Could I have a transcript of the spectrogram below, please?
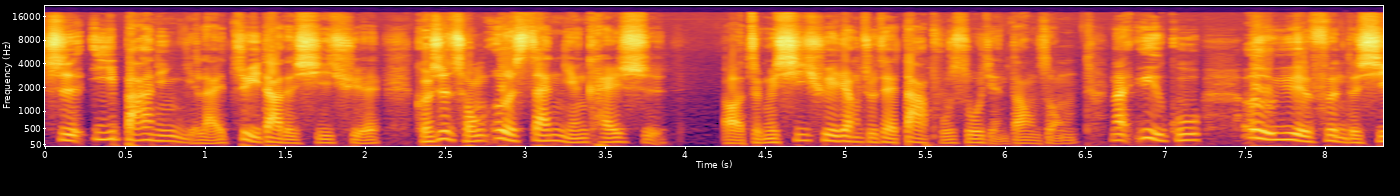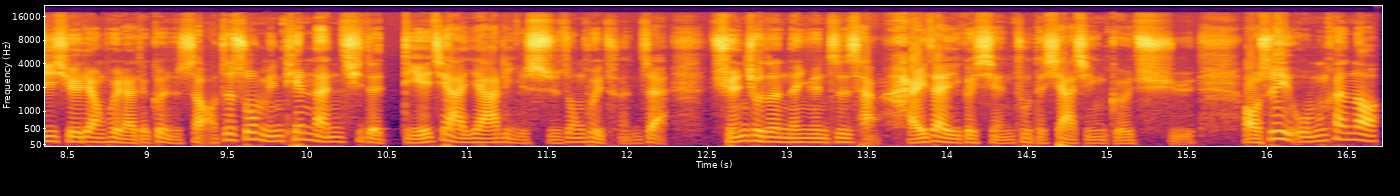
是一八年以来最大的稀缺，可是从二三年开始。啊，整个稀缺量就在大幅缩减当中。那预估二月份的稀缺量会来得更少，这说明天然气的叠价压力始终会存在，全球的能源资产还在一个显著的下行格局。好，所以我们看到，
